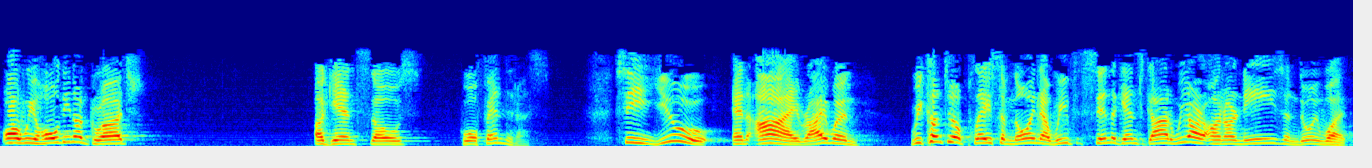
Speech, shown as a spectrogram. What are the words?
Or are we holding a grudge against those who offended us? See, you and I, right, when we come to a place of knowing that we've sinned against God, we are on our knees and doing what?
